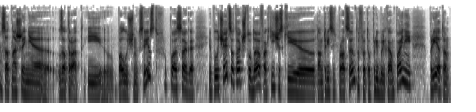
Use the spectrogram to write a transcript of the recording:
соотношение затрат и полученных средств по ОСАГО, и получается так, что да, фактически э, там 30% это прибыль компании, при этом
